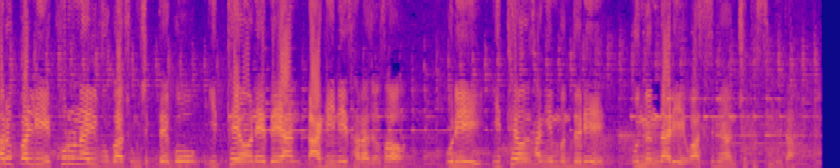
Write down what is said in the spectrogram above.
하루빨리 코로나19가 종식되고 이태원에 대한 낙인이 사라져서 우리 이태원 상인분들이 웃는 날이 왔으면 좋겠습니다.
